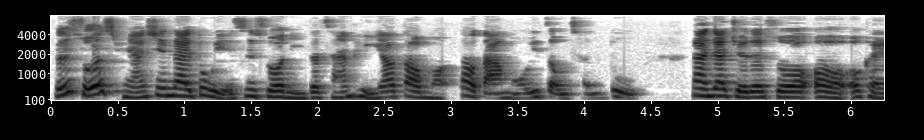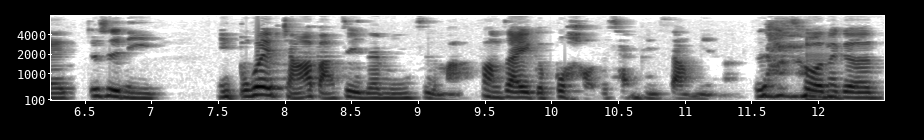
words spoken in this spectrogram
可是所谓品牌信赖度，也是说你的产品要到某到达某一种程度，让人家觉得说，哦，OK，就是你你不会想要把自己的名字嘛放在一个不好的产品上面啊，这样做那个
